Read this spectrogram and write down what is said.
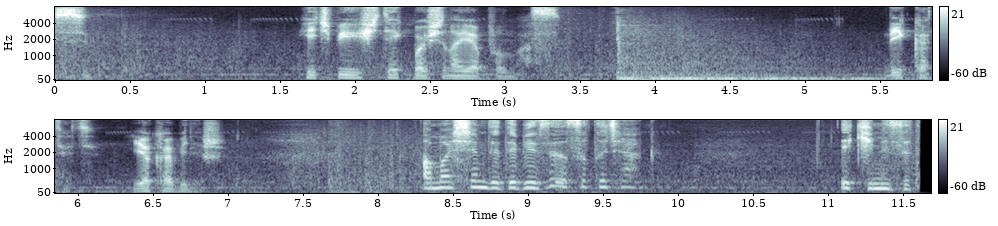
Misin? Hiçbir iş tek başına yapılmaz. Dikkat et, yakabilir. Ama şimdi de bizi ısıtacak. İkimizi de.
